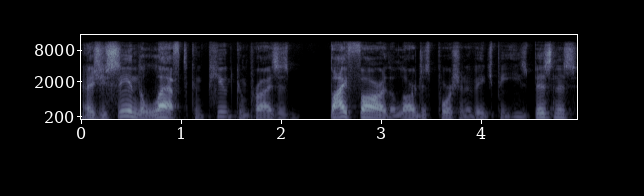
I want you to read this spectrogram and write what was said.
As you see in the left, compute comprises by far the largest portion of HPE's business.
